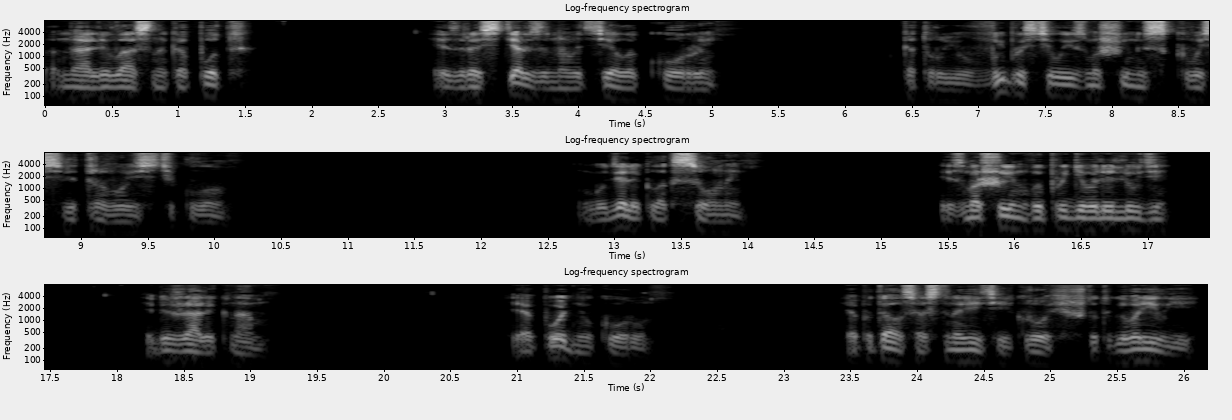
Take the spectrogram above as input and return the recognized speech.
Она лилась на капот из растерзанного тела коры, которую выбросила из машины сквозь ветровое стекло. Гудели клаксоны. Из машин выпрыгивали люди и бежали к нам. Я поднял кору. Я пытался остановить ей кровь, что-то говорил ей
